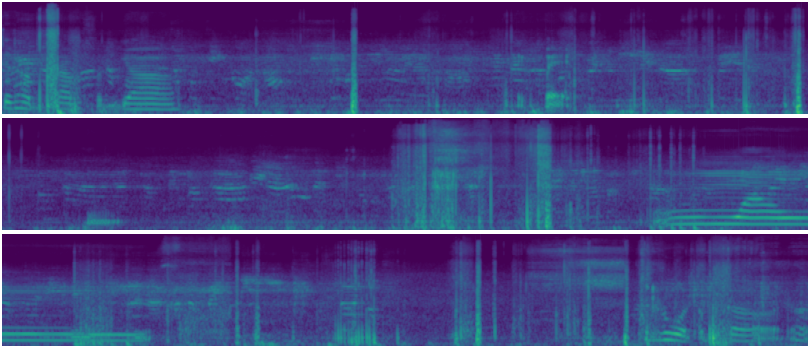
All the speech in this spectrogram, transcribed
จะทำตามสัญญา รวจอากาศฮะ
